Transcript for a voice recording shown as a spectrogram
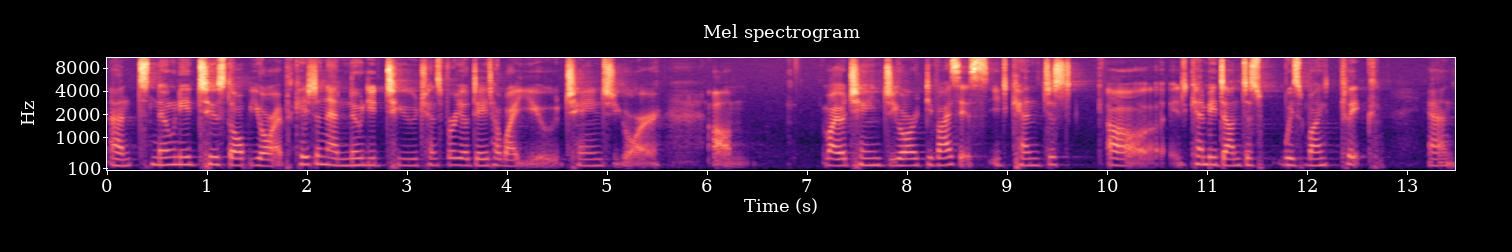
and no need to stop your application and no need to transfer your data while you change your um, while you change your devices. It can just uh, it can be done just with one click, and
